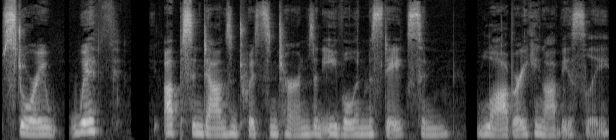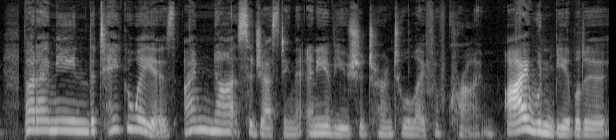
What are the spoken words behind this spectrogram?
story with ups and downs and twists and turns and evil and mistakes and law breaking, obviously. But I mean, the takeaway is I'm not suggesting that any of you should turn to a life of crime. I wouldn't be able to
